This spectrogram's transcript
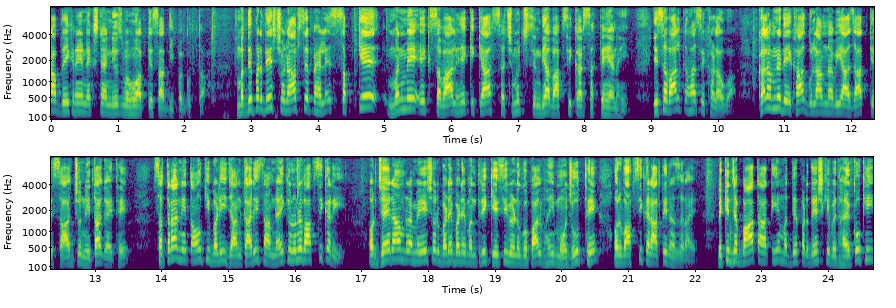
आप देख रहे हैं नेक्स्ट नाइन न्यूज़ में हूँ आपके साथ दीपक गुप्ता। मध्य प्रदेश चुनाव से पहले सबके मन में एक सवाल है कि क्या सचमुच सिंधिया वापसी कर सकते हैं या नहीं? ये सवाल कहाँ से खड़ा हुआ? कल हमने देखा गुलाम नबी आज़ाद के साथ जो नेता गए थे, सत्रह नेताओं की बड़ी जानकारी सामने आई कि उन्होंने वापसी करी। और जयराम रमेश और बड़े बड़े मंत्री के सी वेणुगोपाल वहीं मौजूद थे और वापसी कराते नज़र आए। लेकिन जब बात आती है मध्य प्रदेश के विधायकों की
